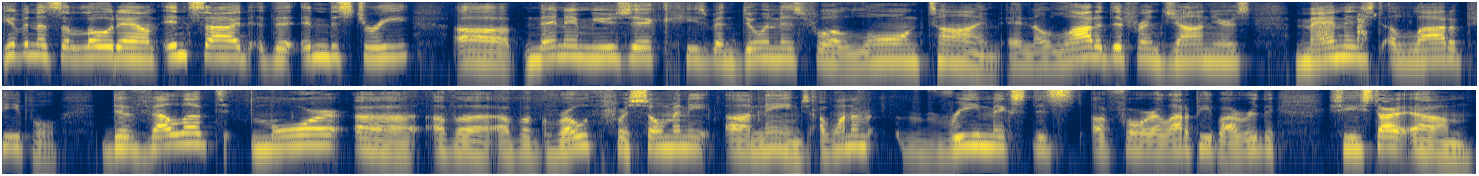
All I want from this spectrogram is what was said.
giving us a lowdown inside the industry. Uh, Nene Music, he's been doing this for a long time and a lot of different genres, managed a lot of people, developed more uh, of a of a growth for so many uh, names. I want to remix this uh, for a lot of people. I really, she started. Um,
